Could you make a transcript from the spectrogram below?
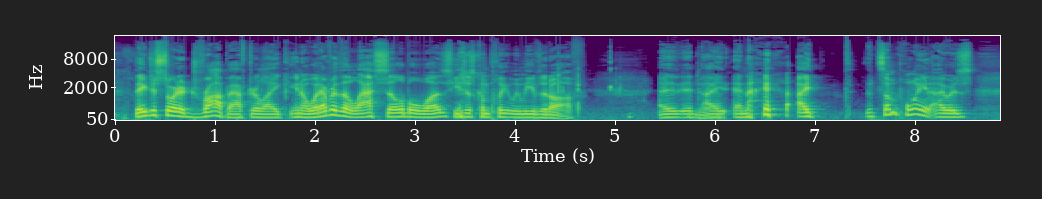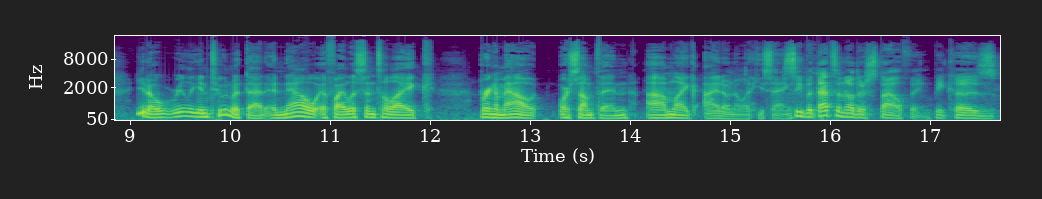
they just sort of drop after like you know whatever the last syllable was? He just completely leaves it off. I, it, I and I, I at some point I was you know really in tune with that, and now if I listen to like Bring Him Out or something, I'm like I don't know what he's saying. See, but that's another style thing because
